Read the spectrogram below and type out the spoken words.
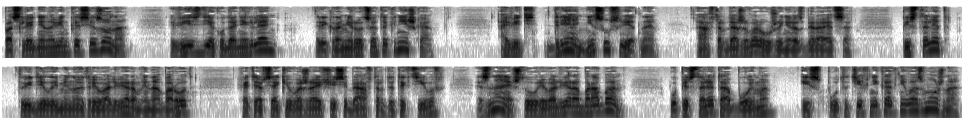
Последняя новинка сезона. Везде, куда ни глянь, рекламируется эта книжка. А ведь дрянь несусветная. Автор даже в оружии не разбирается. Пистолет то и дело именует револьвером и наоборот, хотя всякий уважающий себя автор детективов знает, что у револьвера барабан, у пистолета обойма, и спутать их никак невозможно.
